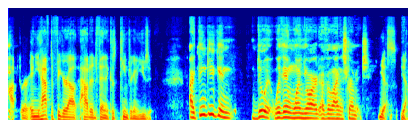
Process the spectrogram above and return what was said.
popular, and you have to figure out how to defend it because teams are going to use it. I think you can do it within one yard of the line of scrimmage. Yes. Yeah.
